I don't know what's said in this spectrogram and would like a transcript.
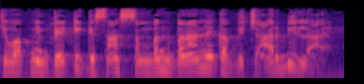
कि वो अपनी बेटी के साथ संबंध बनाने का विचार भी लाए।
